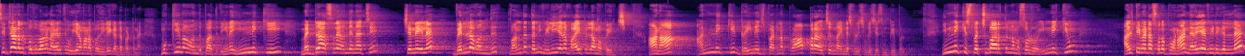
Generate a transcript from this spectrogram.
சிற்றாடல் பொதுவாக நகரத்தின் உயரமான பகுதியிலே கட்டப்பட்டன. முக்கியமாக வந்து பார்த்துட்டிங்கன்னா இன்னைக்கு மெட்ராஸில் வந்து என்னாச்சு? சென்னையில் வெளில வந்து வந்த தண்ணி வெளியேற வாய்ப்பு இல்லாமல் போயிடுச்சு ஆனால் அன்னைக்கு ட்ரைனேஜ் பேட்டர்னை ப்ராப்பராக வச்சுருந்தாங்க இண்டஸ்ட்ரியல் சிவிலைசேஷன் பீப்புள் இன்னைக்கு ஸ்வச் பாரத்னு நம்ம சொல்கிறோம் இன்றைக்கும் அல்டிமேட்டாக சொல்லப்போனால் நிறைய வீடுகளில்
